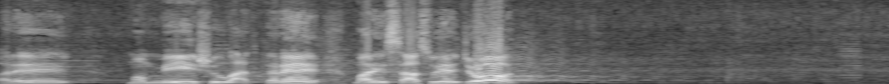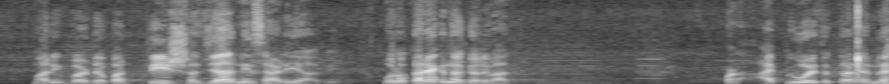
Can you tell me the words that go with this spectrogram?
અરે, મમ્મી શું વાત કરે? મારી સાસુએ જોત. મારી બર્થડે પર ત્રીસ હજારની સાડી આપી. બોલો, કરે કે ન કરે વાત? પણ આપ્યું હોય તો કરે ને.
